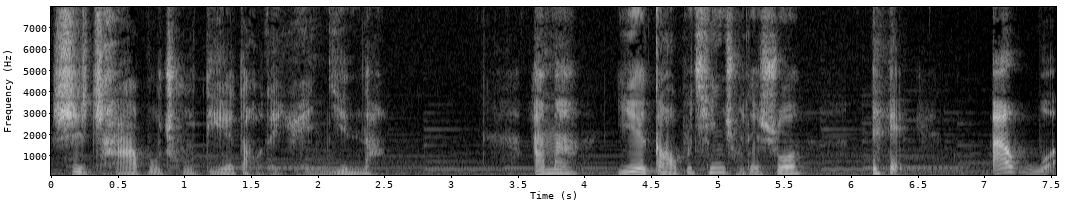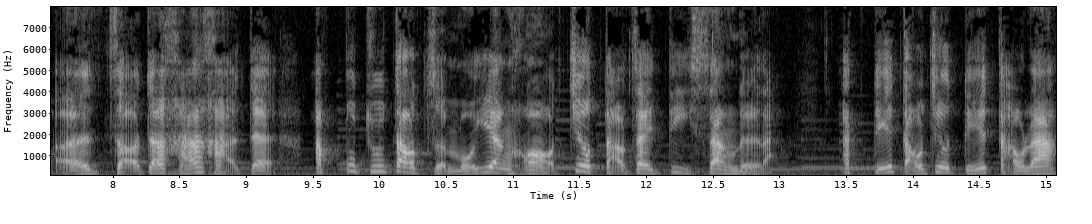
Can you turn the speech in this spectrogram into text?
是查不出跌倒的原因呐。阿妈也搞不清楚的说：“嘿嘿啊，我走的好好的，啊，不知道怎么样哈，就倒在地上了啦。啊，跌倒就跌倒啦。”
